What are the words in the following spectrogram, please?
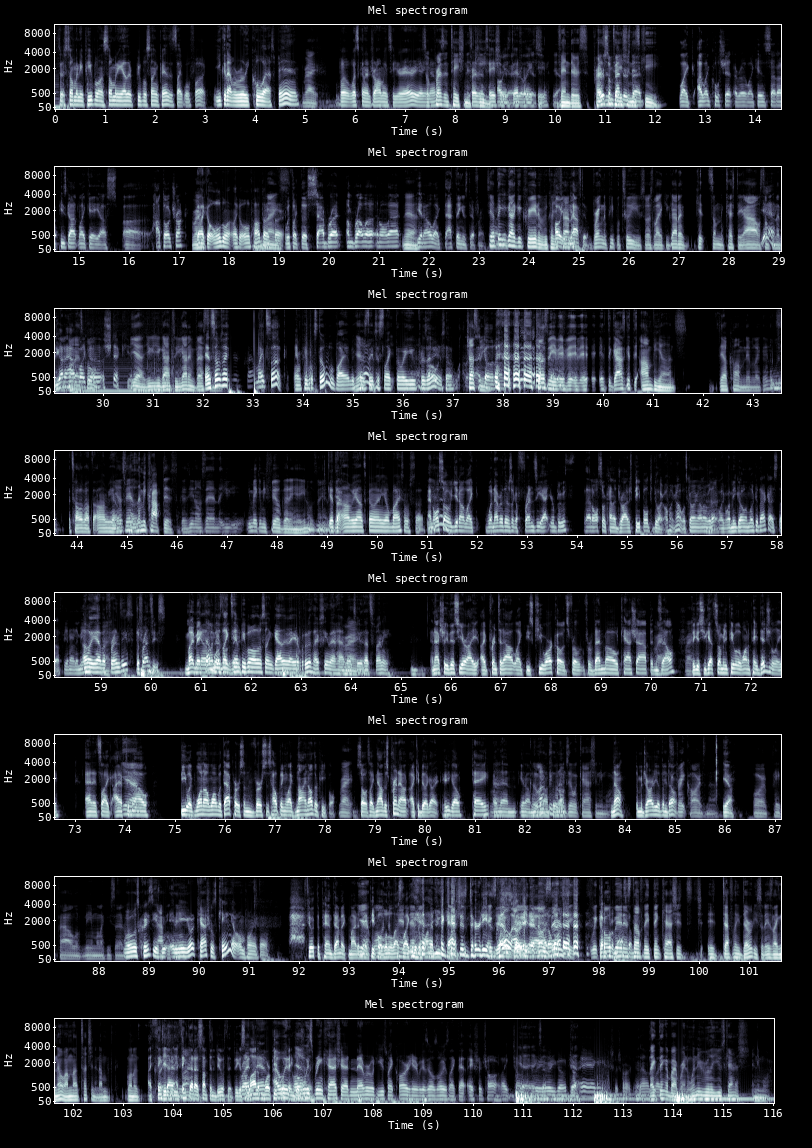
There's so many people and so many other people selling pins. It's like, well, fuck, you could have a really cool ass pin, Right. but what's gonna draw me to your area? So you know, presentation is key. presentation Oh, yeah, it definitely really is. key. Yeah. Vendors. There's some vendors Presentation is that- key. Like I like cool shit. I really like his setup. He's got like a uh, uh, hot dog truck Right. Like an old one, like an old hot dog Nice. cart. with like the Sabrett umbrella and all that. yeah. You know, like that thing is different. See, I know think what you got to get creative because Oh, you're yeah, trying you to, have to. bring the people to you. So it's like you got to get something to catch their eye or mean? something. yeah, that you got to go, oh, have like cool. a, a shtick. you know? Yeah, you you got to. You got to invest. And it. sometimes your crap might suck, and people still will buy it because Yeah. they just like the way you present Oh, yourself. Trust me. Trust me, if if, if if if the guys get the ambiance, they'll come and they'll be like, you know what? It's all about the ambiance. You know what I'm saying? man. Let me cop this because you know what I'm saying. You you you making me feel good in here. You know what I'm saying? Get the Yeah. ambiance going, and you'll buy some stuff. And Yeah. also, you know, like whenever there's like a frenzy at your booth, that also kind of drives people to be like, "Oh my god, what's going on over there?" Like, let me go and look at that guy's stuff. You know what I mean? Oh yeah, the Right. frenzies. the frenzies might make Yeah, them when more there's like ten people all of a sudden gathered at your booth. I've seen that happen Right. too. That's funny. And actually, this year I, I printed out like these QR codes for for Venmo, Cash App, and Right. Zelle Right. because you get so many people that want to pay digitally, and it's like I have to now be like one on one with that person versus helping like nine other people. right. So it's like now this printout, I could be like, all right, here you go, pay, Right. and then you know Because a moving lot on of to people the don't next. deal with cash anymore. No, the majority of them it's don't. straight cards now Yeah, or PayPal or Venmo, like you said. What was crazy is Apple in Pay. New York, cash was king at one point though. I feel like the pandemic might have Yeah, made people a little less the likely to want to use cash. cash is dirty as hell out dirty here. now. No, I don't want- seriously. With Gotta put a COVID and on stuff, they think cash is is definitely dirty. So they're like, no, I'm not touching it. I'm gonna. I think that I think that has something to do with it because Right a lot now, of more people I are would paying always digitally. bring cash. I never would use my card here because it was always like that extra charge. Like charge Yeah, everywhere exactly. you go. Char- Yeah. Hey, I get extra charge. Yeah. Now it's Like, think about it, Brandon. When do you really use cash anymore?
